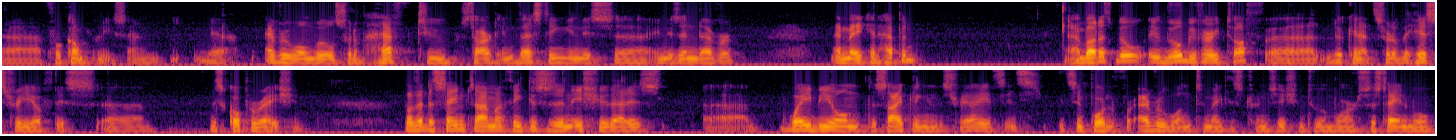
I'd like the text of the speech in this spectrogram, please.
uh, for companies, and yeah, everyone will sort of have to start investing in this uh, in this endeavor and make it happen. Uh, but it will it will be very tough uh, looking at sort of the history of this uh, this cooperation. But at the same time, I think this is an issue that is uh, way beyond the cycling industry. eh? It's it's it's important for everyone to make this transition to a more sustainable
